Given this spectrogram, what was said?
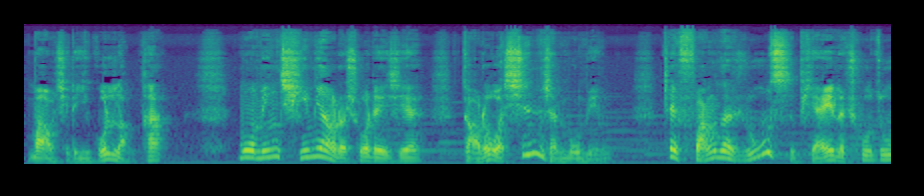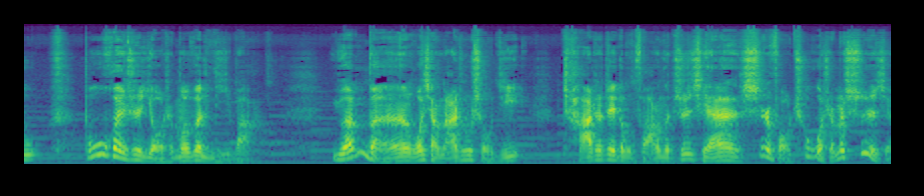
冒起了一股冷汗。莫名其妙的说这些，搞得我心神不宁。这房子如此便宜的出租，不会是有什么问题吧？原本我想拿出手机查查这栋房子之前是否出过什么事情，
